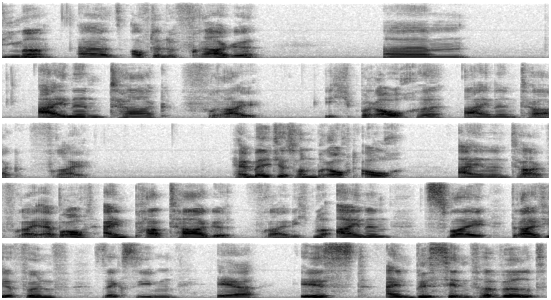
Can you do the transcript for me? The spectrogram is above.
Dima, äh, auf deine Frage, ähm, einen Tag frei. Ich brauche einen Tag frei. Herr Melcherson braucht auch einen Tag frei. Er braucht ein paar Tage frei. Nicht nur einen, zwei, drei, vier, fünf, sechs, sieben. Er ist ein bisschen verwirrt,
